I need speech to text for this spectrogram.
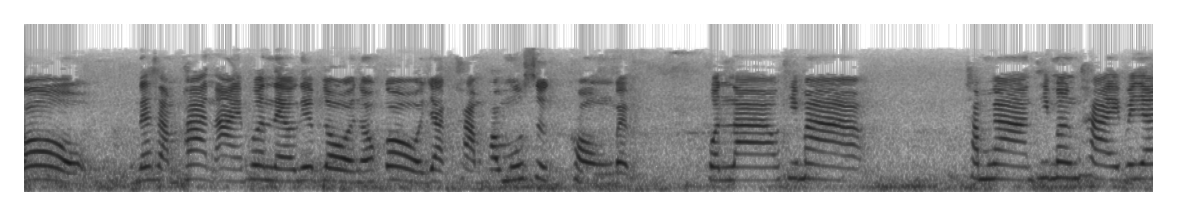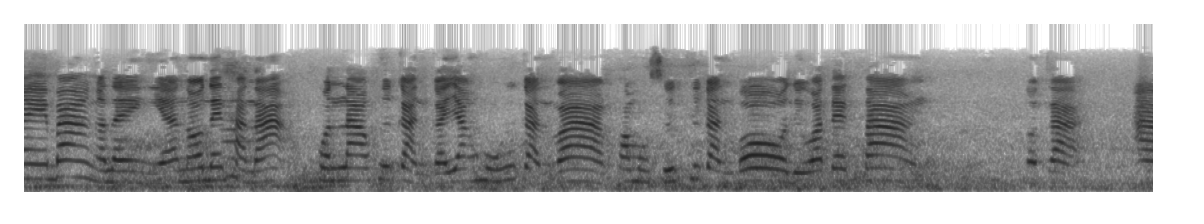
ก็ ได้สัมภาษณ์อายเพื่อนแล้วเรียบร้อยเนาะก็อยากถามความรู้สึกของแบบคนลาวที่มาทำงานที่เมืองไทยไปนยังไงบ้างอะไรอย่างเงี้ยเนาะในฐานะคนลาวคือกันก็ยังรู้คือกันว่าความรู้สึกคือกันบ่หรือว่าแตกต่างเนาะจ้ะอ่า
